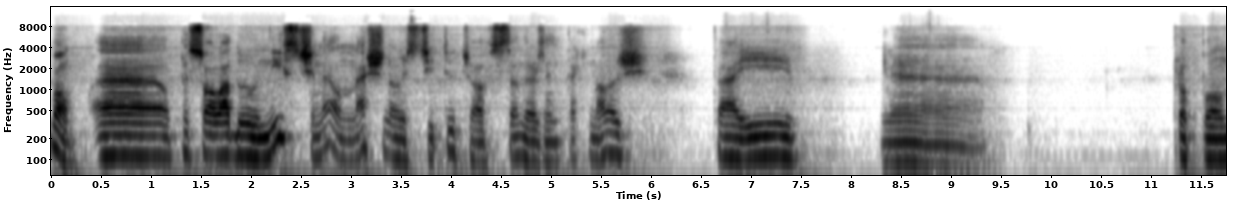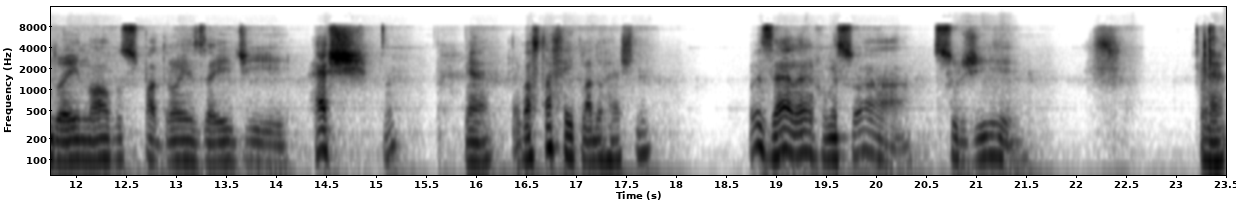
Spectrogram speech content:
Bom, uh, o pessoal lá do NIST, né, o National Institute of Standards and Technology, tá aí é, propondo aí novos padrões aí de hash, né? É, o negócio tá feito lá do hash, né? Pois é, né? Começou a surgir. É.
